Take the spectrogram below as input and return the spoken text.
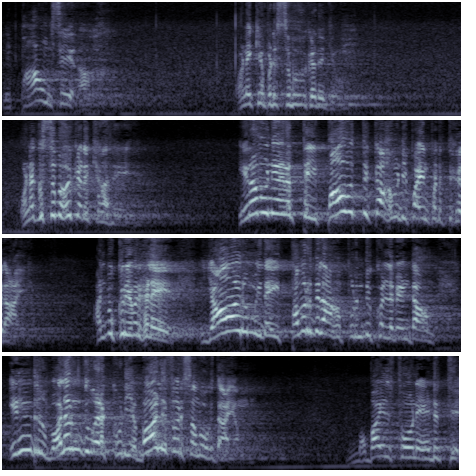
நீ பாவம் செய்யறா உனக்கு எப்படி சுபகு கிடைக்கும்? உனக்கு சுபகு கிடைக்காது. இரவு நேரத்தை பாவத்துக்காக வேண்டி பயன்படுத்துகிறாய். அன்புக்குரியவர்களே யாரும் இதை தவறுதலாக புரிந்து கொள்ள வேண்டாம். இன்று வளர்ந்து வரக்கூடிய வாலிபர் சமுதாயம் மொபைல் போனை எடுத்து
